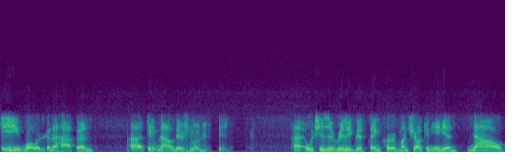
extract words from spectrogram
see what was going to happen. Uh, I think now there's no, uh, which is a really good thing for Montreal Canadiens. Now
